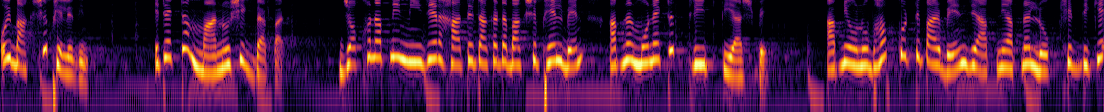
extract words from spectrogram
ওই বাক্সে ফেলে দিন। এটা একটা মানসিক ব্যাপার। যখন আপনি নিজের হাতে টাকাটা বাক্সে ফেলবেন, আপনার মনে একটা তৃপ্তি আসবে। আপনি অনুভব করতে পারবেন যে আপনি আপনার লক্ষ্যের দিকে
